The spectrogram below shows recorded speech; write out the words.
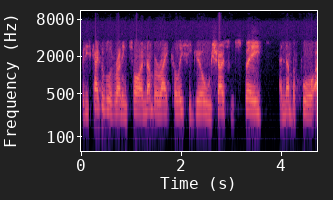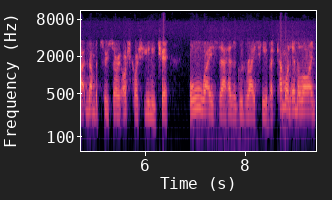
but he's capable of running time. Number eight, Khaleesi Girl, will show some speed, and number four, uh, number two, sorry, Oshkosh Uni Chet always uh, has a good race here. But come on, Emmeline.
